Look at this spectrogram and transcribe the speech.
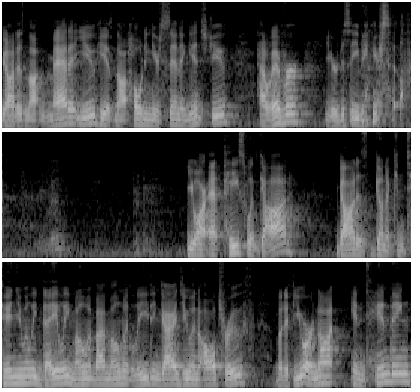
God is not mad at you, He is not holding your sin against you. However, you're deceiving yourself. You are at peace with God. God is going to continually, daily, moment by moment, lead and guide you into all truth. But if you are not intending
